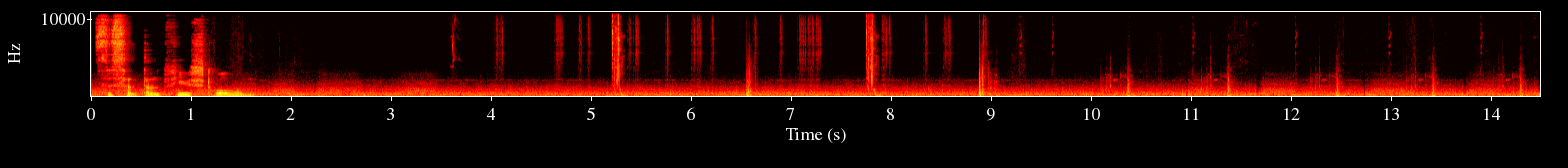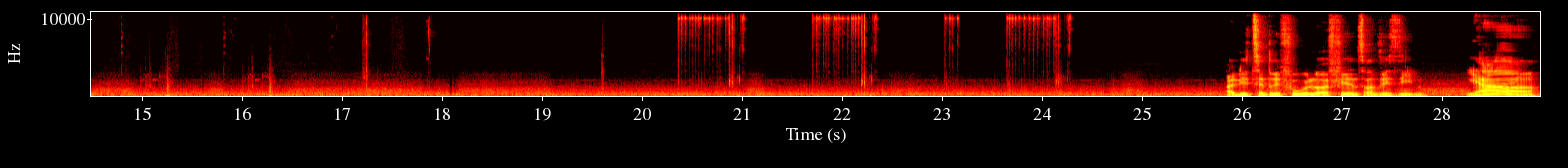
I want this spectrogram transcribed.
Das ist verdammt viel Strom. Also die Zentrifuge läuft 24-7. Ja,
